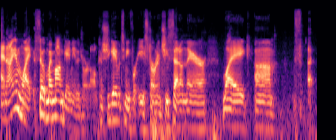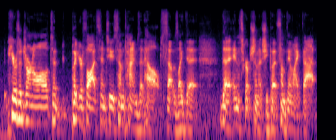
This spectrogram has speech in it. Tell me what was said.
And I am like, so my mom gave me the journal because she gave it to me for Easter and she said on there, like, um, uh, here's a journal to put your thoughts into. Sometimes it helps. That was like the, the inscription that she put, something like that.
